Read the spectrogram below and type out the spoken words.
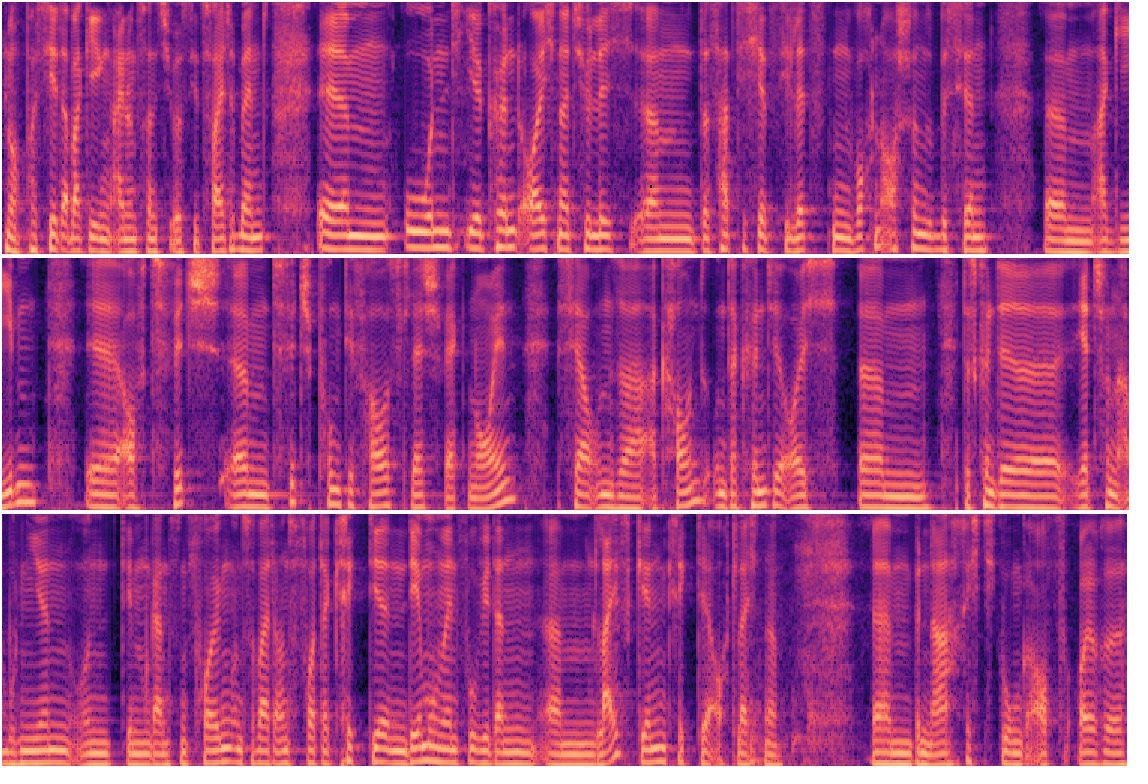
noch passiert, aber gegen 21 Uhr ist die zweite Band. Ähm, und ihr könnt euch natürlich, ähm, das hat sich jetzt die letzten Wochen auch schon so ein bisschen ähm, ergeben, äh, auf Twitch, ähm, twitch.tv slash werk 9 ist ja unser Account und da könnt ihr euch, ähm, das könnt ihr jetzt schon abonnieren und dem Ganzen folgen und so weiter und so fort. Da kriegt ihr in dem Moment, wo wir dann ähm, live gehen, kriegt ihr auch gleich eine Benachrichtigung auf eure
